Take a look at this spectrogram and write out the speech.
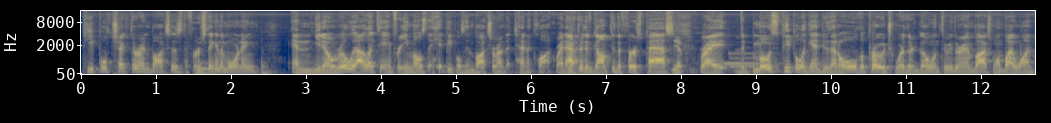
people check their inboxes the first Mm. thing in the morning. And you know, really, I like to aim for emails that hit people's inbox around that 10 o'clock, right after they've gone through the first pass. Yep. Right. The, most people again do that old approach where they're going through their inbox one by one,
